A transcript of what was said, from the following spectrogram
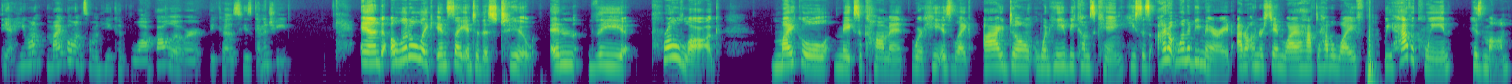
yeah, he want Michael wants someone he could walk all over because he's gonna cheat. And a little like insight into this too. In the prologue, Michael makes a comment where he is like, I don't, when he becomes king, he says, I don't want to be married. I don't understand why I have to have a wife. We have a queen, his mom.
